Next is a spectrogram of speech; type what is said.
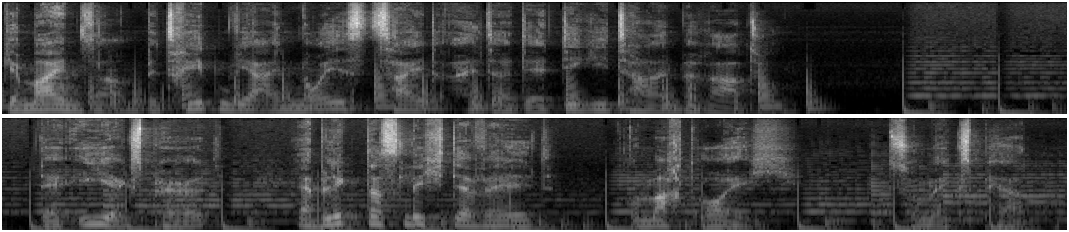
Gemeinsam betreten wir ein neues Zeitalter der digitalen Beratung. Der E-Expert erblickt das Licht der Welt und macht euch zum Experten.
